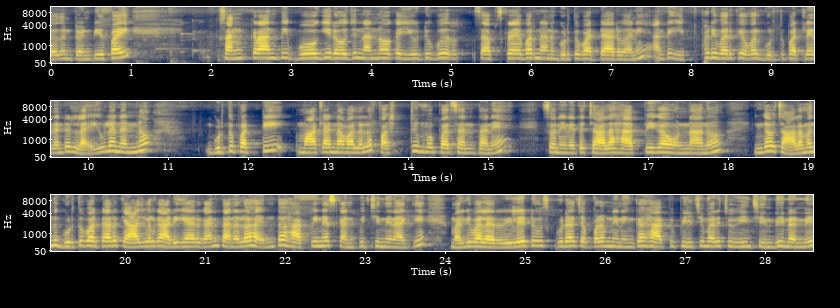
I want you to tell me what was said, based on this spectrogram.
thousand twenty five Sankranti Bhogi రోజు నన్ను ఒక యూట్యూబర్ సబ్స్క్రైబర్ నన్ను గుర్తుపట్టారు అని. అంటే ఇప్పటి వరకు ఎవరు గుర్తుపట్టలేదంటే లైవ్లో నన్ను గుర్తుపట్టి మాట్లాడిన వాళ్ళలో ఫస్ట్ పర్సన్ తనే. సో నేనైతే చాలా హ్యాపీగా ఉన్నాను. ఇంకా చాలామంది గుర్తుపట్టారు క్యాజువల్గా అడిగారు కానీ తనలో ఎంతో హ్యాపీనెస్ కనిపించింది నాకు. మళ్ళీ వాళ్ళ రిలేటివ్స్ కూడా చెప్పడం నేను ఇంకా హ్యాపీ పిలిచి మరీ చూపించింది నన్ను.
